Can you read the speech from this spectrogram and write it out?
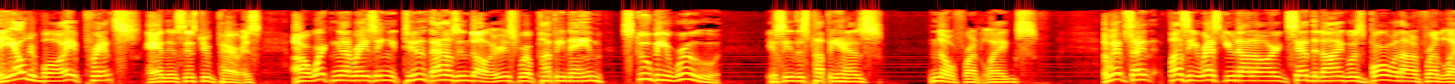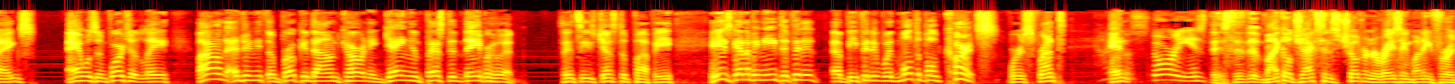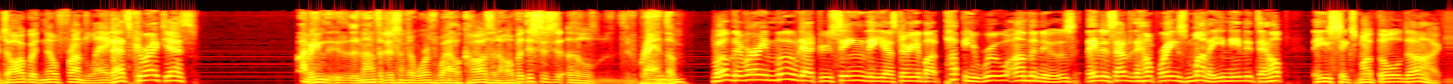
The elder boy, Prince, and his sister Paris are working on raising $2,000 for a puppy named Scooby Roo. You see, this puppy has no front legs. The website fuzzyrescue.org said the dog was born without front legs and was unfortunately found underneath a broken down car in a gang infested neighborhood. Since he's just a puppy, he's going to be need to fit it, uh, be fitted with multiple carts for his front and what story is this? The- the Michael Jackson's children are raising money for a dog with no front leg. that's correct. Yes. I mean, not that it's not a worthwhile cause at all, but this is a little random. Well, they're very moved after seeing the uh, story about Puppy Roo on the news. They decided to help raise money needed to help the six month old dog.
